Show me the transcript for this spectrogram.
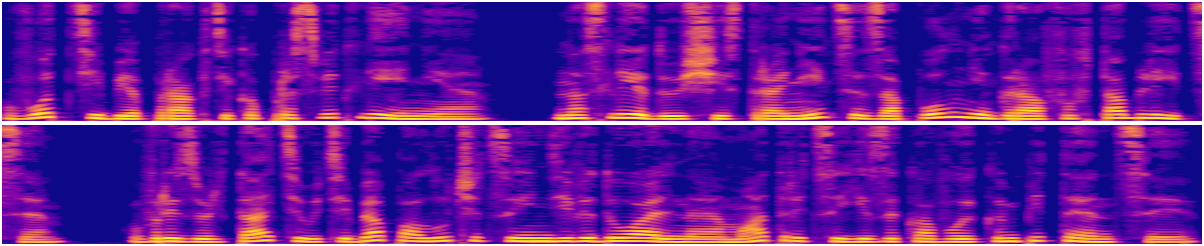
Вот тебе практика просветления. На следующей странице заполни графы в таблице. В результате у тебя получится индивидуальная матрица языковой компетенции,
